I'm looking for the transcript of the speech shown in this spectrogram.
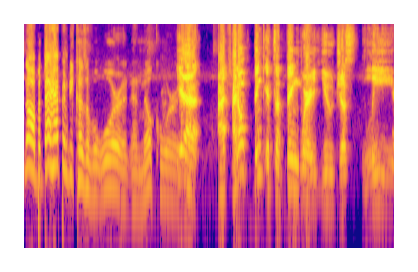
No, but that happened because of a war and, and Melkor. and- Yeah, I, I don't think it's a thing where you just leave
